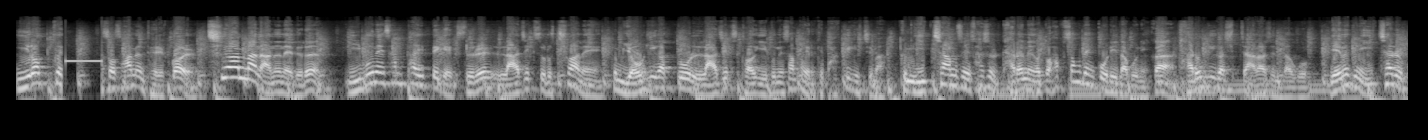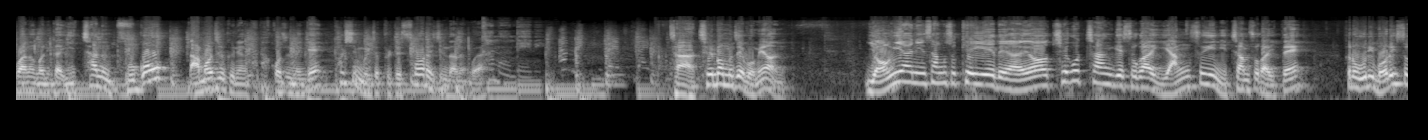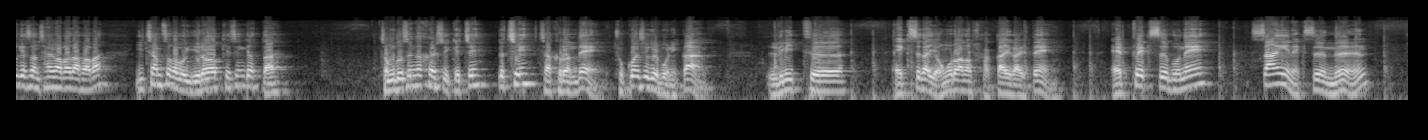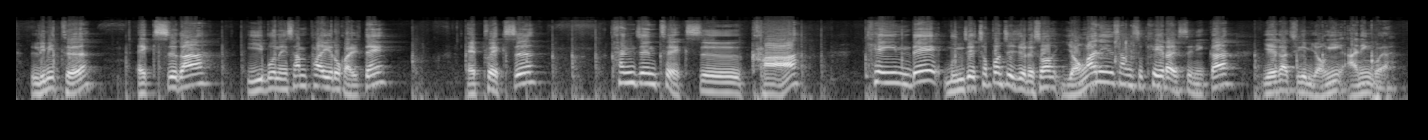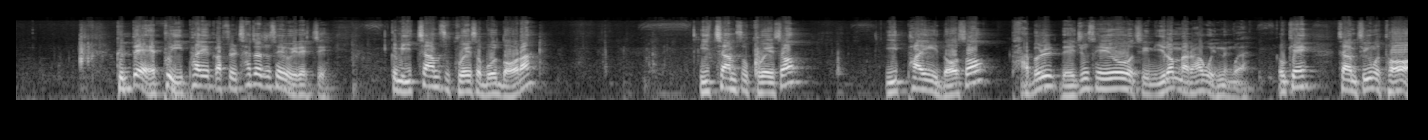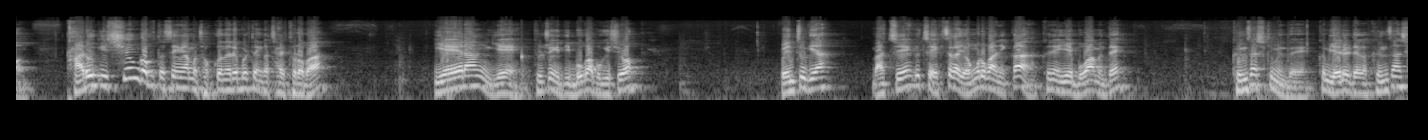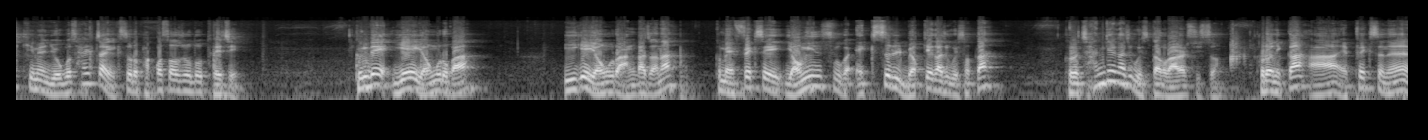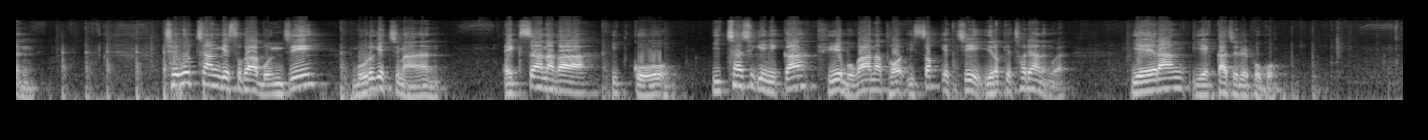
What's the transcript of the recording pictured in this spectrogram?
이렇게 써서 하면 될 걸 치환만 아는 애들은 2분의 3파이 빼기 x를 라직스로 치환해 그럼 여기가 또 라직스 더하기 2분의 3파이 이렇게 바뀌겠지만 그럼 2차 함수에 사실 다른 애가 또 합성된 꼴이다 보니까 다루기가 쉽지 않아진다고 얘는 그냥 2차를 구하는 거니까 2차는 두고 나머지 그냥 다 바꿔주는 게 훨씬 문제 풀 때 수월해진다는 거야. 자, 7번 문제 보면 0이 아닌 상수 k에 대하여 최고차 한계수가 양수인 이참수가 있대. 그럼 우리 머릿속에선 잘 봐봐, 다 봐봐. 이 참수가 뭐 이렇게 생겼다. 정도 생각할 수 있겠지? 그치? 자, 그런데 조건식을 보니까 리미트 x가 0으로 한없이 가까이 갈 때 fx분의 sin x는 리미트 x가 2분의 3파이로 갈 때 fx 탄젠트 x가 k인데 문제 첫 번째 줄에서 0 아닌 상수 k라 했으니까 얘가 지금 0이 아닌 거야. 그때 f2파의 값을 찾아주세요 이랬지. 그럼 2차 함수 구해서 뭐 넣어라? 2차 함수 구해서 2파이 넣어서 답을 내주세요. 지금 이런 말을 하고 있는 거야. 오케이? 자, 그럼 지금부터 다루기 쉬운 거부터 쌤이 한번 접근을 해볼 테니까 잘 들어봐. 얘랑 얘, 둘 중에 네 뭐가 보기 쉬워? 왼쪽이야? 맞지? 그치? x가 0으로 가니까 그냥 얘 뭐 하면 돼? 근사시키면 돼. 그럼 얘를 내가 근사시키면 요거 살짝 x로 바꿔 써줘도 되지. 근데 얘 0으로 가. 이게 0으로 안 가잖아? 그럼 fx의 0인 수가 x를 몇 개 가지고 있었다? 그렇지. 한 개 가지고 있었다고 말할 수 있어. 그러니까 아 fx는 최고차 한계수가 뭔지 모르겠지만 x 하나가 있고 2차식이니까 뒤에 뭐가 하나 더 있었겠지 이렇게 처리하는 거야 얘랑 얘까지를 보고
